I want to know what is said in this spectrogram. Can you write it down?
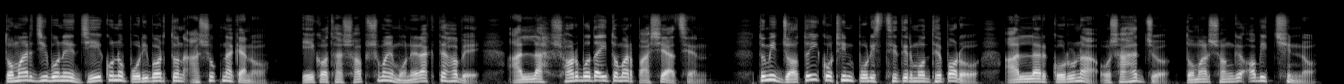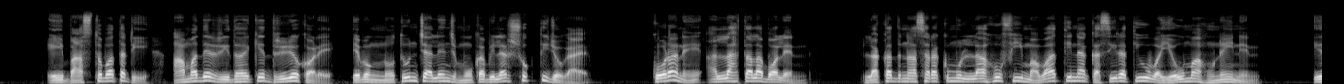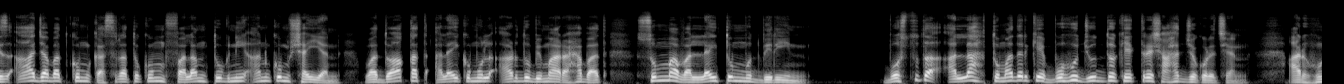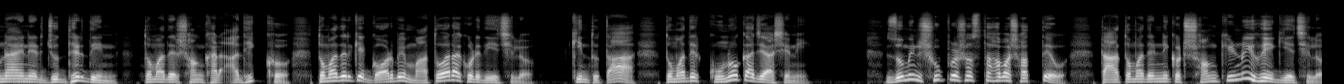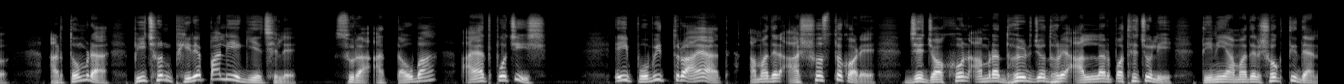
তোমার জীবনে যে কোনো পরিবর্তন আসুক না কেন এ কথা সবসময় মনে রাখতে হবে, আল্লাহ সর্বদাই তোমার পাশে আছেন। তুমি যতই কঠিন পরিস্থিতির মধ্যে পড়ো, আল্লাহর করুণা ও সাহায্য তোমার সঙ্গে অবিচ্ছিন্ন। এই বাস্তবতাটি আমাদের হৃদয়কে দৃঢ় করে এবং নতুন চ্যালেঞ্জ মোকাবিলার শক্তি যোগায়। কোরআনে আল্লাহতালা বলেন, লকদ নাসারাকুমুল্লাহু ফি মাওয়াতিনা কাসিরাতিউ ওয়া ইয়ৌমা হুনাইনেন। ইজ আজাবাতকুম কসরতুকুম ফলম তুগনি আনকুম শাইয়ান ওয়া দোয়াকাত আলাইকুমুল আর্দু বিমা রাহাবাত সুম্মা ওয়াল্লাইতুম মুদবিরিন বস্তুত আল্লাহ তোমাদেরকে বহু যুদ্ধক্ষেত্রে সাহায্য করেছেন। আর হুনায়নের যুদ্ধের দিন তোমাদের সংখ্যার আধিক্য তোমাদেরকে গর্বে মাতোয়ারা করে দিয়েছিল। কিন্তু তা তোমাদের কোনো কাজে আসেনি। জমিন সুপ্রশস্ত হওয়া সত্ত্বেও তা তোমাদের নিকট সংকীর্ণই হয়ে গিয়েছিল। আর তোমরা পিছন ফিরে পালিয়ে গিয়েছিলে। সুরা আত্মাউবা আয়াত পঁচিশ। এই পবিত্র আয়াত আমাদের আশ্বস্ত করে যে যখন আমরা ধৈর্য ধরে আল্লাহর পথে চলি, তিনি আমাদের শক্তি দেন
